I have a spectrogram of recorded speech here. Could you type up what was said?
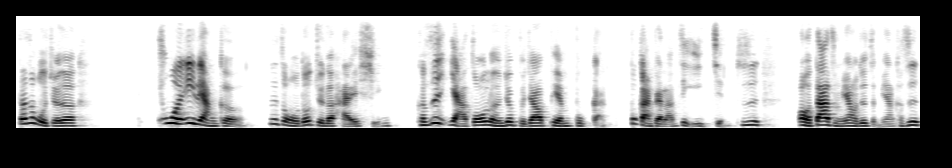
但是我觉得问一两个那种我都觉得还行，可是亚洲人就比较偏不敢，不敢表达自己意见，就是哦大家怎么样我就怎么样。可是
